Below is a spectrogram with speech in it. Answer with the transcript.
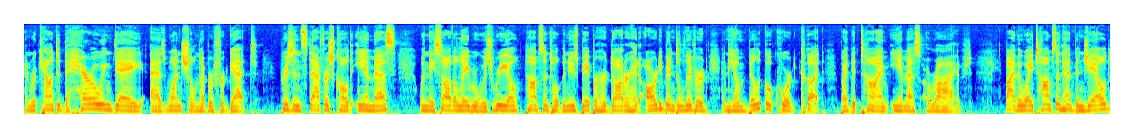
And recounted the harrowing day as one she'll never forget. Prison staffers called EMS when they saw the labor was real. Thompson told the newspaper her daughter had already been delivered and the umbilical cord cut by the time EMS arrived. By the way, Thompson had been jailed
